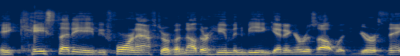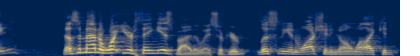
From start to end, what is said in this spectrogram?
a case study, a before and after of another human being getting a result with your thing. Doesn't matter what your thing is, by the way. So if you're listening and watching and going, well, I could,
